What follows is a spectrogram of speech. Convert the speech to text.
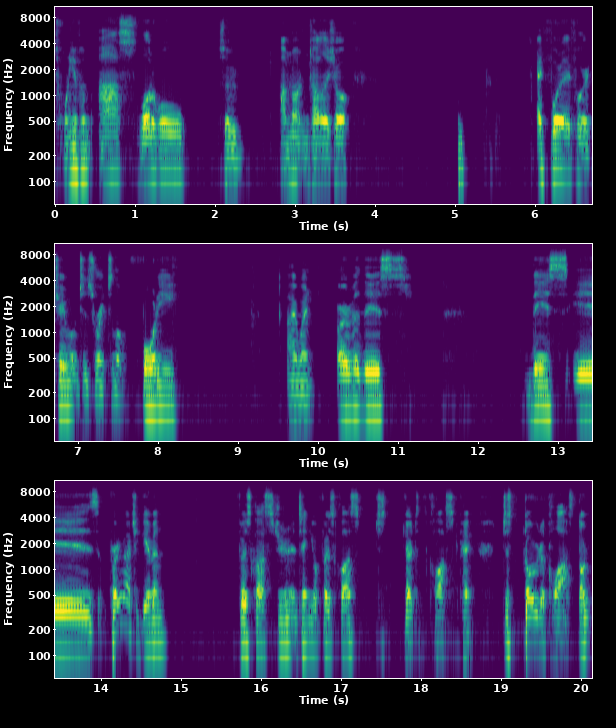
20 of them are slottable, so I'm not entirely sure. At 40 for achievement, which is right to level 40. I went over this. This is pretty much a given first class student, attend your first class, just go to the class, okay? Just go to class. Don't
